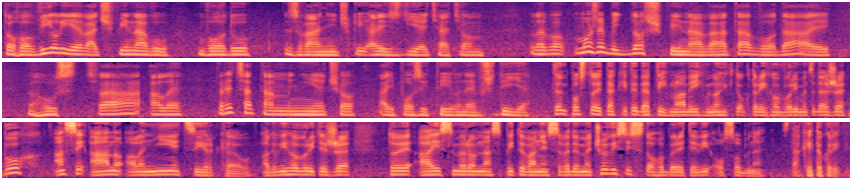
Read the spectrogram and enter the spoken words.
toho vylievať špinavú vodu z vaničky aj s dieťaťom. Lebo môže byť dosť špinavá tá voda, aj hustá, ale predsa tam niečo aj pozitívne vždy je. Ten postoj taký teda tých mladých, mnohých, o ktorých hovoríme, teda, že Boh asi áno, ale nie církev. Ak vy hovoríte, že to je aj smerom na spýtovanie svedome, čo vy si z toho beriete vy osobne, z takéto kritiky?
